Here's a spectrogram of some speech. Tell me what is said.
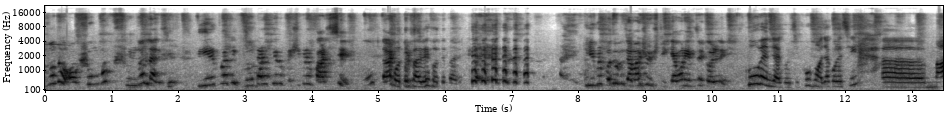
প্রথমত অসম্ভব সুন্দর লাগছে। বিয়ের পর কি গ্লোটার কি আরও বেশি করে বাড়ছে? হতে পারে হতে পারে। বিয়ের প্রথম জামা ষষ্ঠী কেমন এনজয় করলে? খুব এনজয় করেছি খুব মজা করেছি। মা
